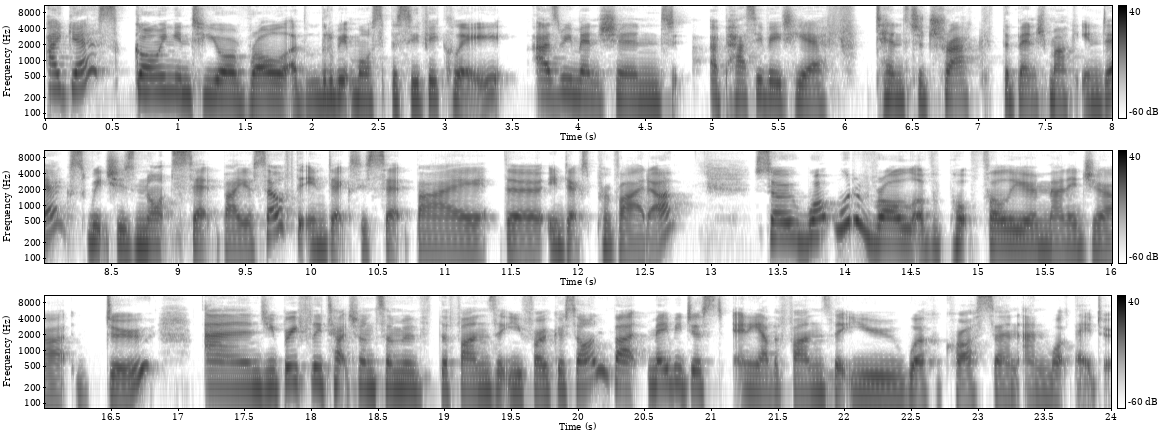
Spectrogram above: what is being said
I guess going into your role a little bit more specifically, as we mentioned, a passive ETF tends to track the benchmark index, which is not set by yourself. The index is set by the index provider. So, what would a role of a portfolio manager do? And you briefly touched on some of the funds that you focus on, but maybe just any other funds that you work across and, and what they do.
